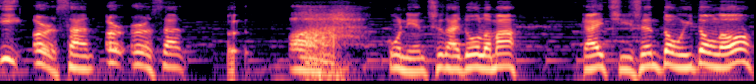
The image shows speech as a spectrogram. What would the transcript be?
一二三，二二三，啊，过年吃太多了吗？该起身动一动了哦。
